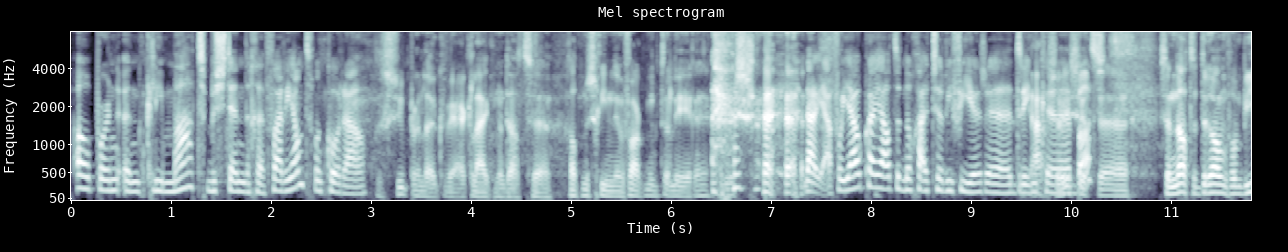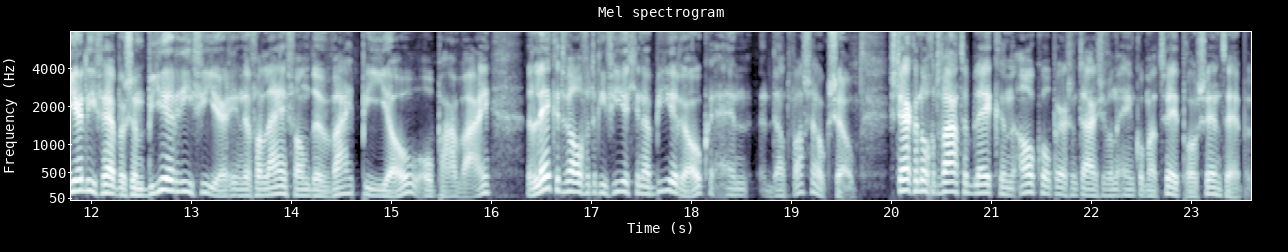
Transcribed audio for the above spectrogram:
Halpern een klimaatbestendige variant van koraal. Superleuk werk lijkt me dat. eh, had misschien een vak moeten leren. Dus, nou ja, voor jou kan je altijd nog uit de rivier eh, drinken, is Bas. het. eh, een natte droom van bierliefhebbers. Een bierrivier in de vallei van de Waipio op Hawaii. Dan leek het wel of het riviertje naar bier rook. En dat was ook zo. Sterker nog, het water bleek een alcoholpercentage van 1,2% te hebben.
